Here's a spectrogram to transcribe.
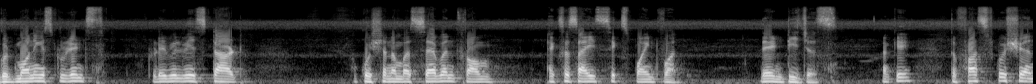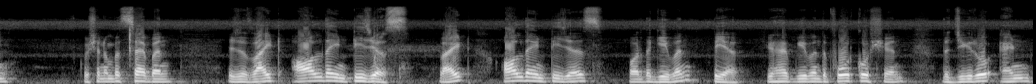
Good morning students. Today we will start question number 7 from exercise 6.1 the integers. Okay. The first question question number 7 is write all the integers right all the integers for the given pair. You have given the four question the 0 and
